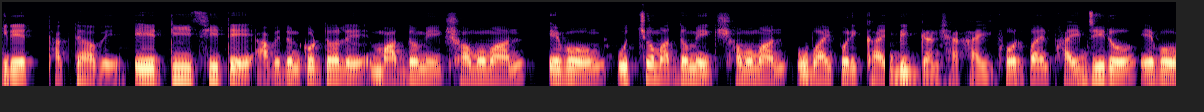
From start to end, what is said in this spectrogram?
গ্রেড থাকতে হবে। এটিসিতে আবেদন করতে হলে মাধ্যমিক সমমান এবং উচ্চ মাধ্যমিক সমমান উভয় পরীক্ষায় বিজ্ঞান শাখায় ফোর পয়েন্ট ফাইভ জিরো এবং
